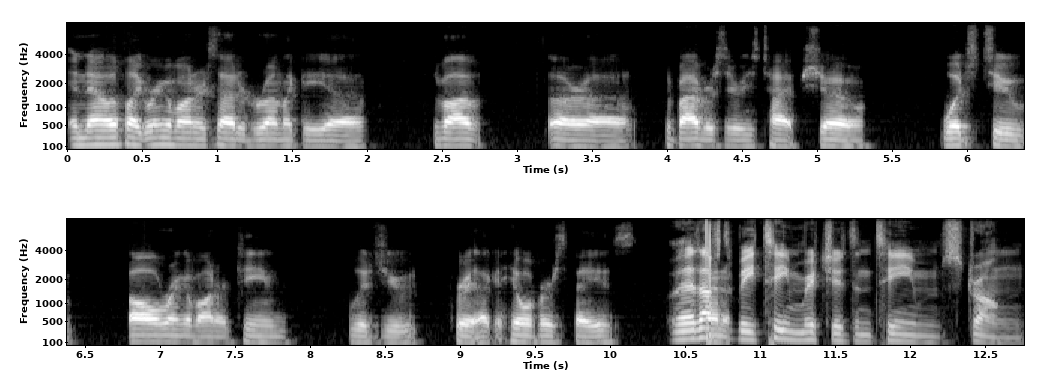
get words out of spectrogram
And now if like Ring of Honor decided to run like a uh, survive or uh, Survivor Series type show, which two all Ring of Honor teams would you create like a heel versus face? Well, It'd have Kinda- to be Team Richards and Team Strong,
